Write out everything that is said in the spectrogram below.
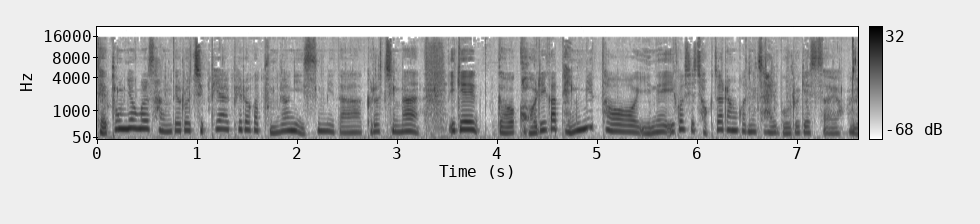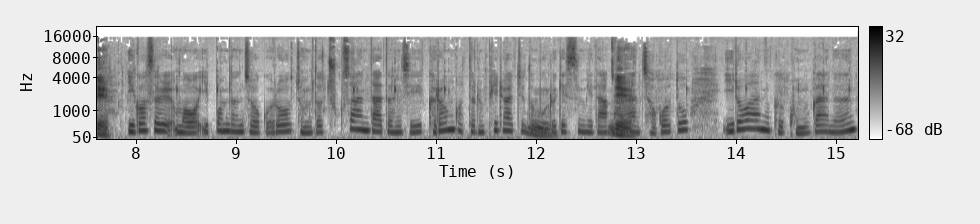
대통령을 상대로 집회할 필요가 분명히 있습니다. 그렇지만 이게 어, 거리가 100m 이내 이것이 적절한 건지 잘 모르겠어요. 네. 이것을 뭐 입법론적으로 좀 더 축소한다든지 그런 것들은 필요할지도 음. 모르겠습니다만 네. 적어도 이러한 그 공간은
